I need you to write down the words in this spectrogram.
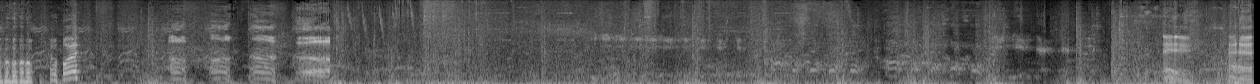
what? Hey.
